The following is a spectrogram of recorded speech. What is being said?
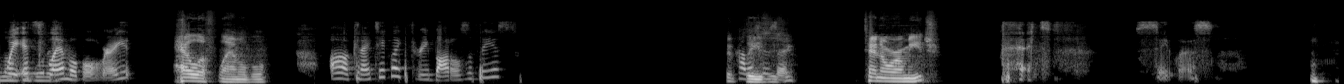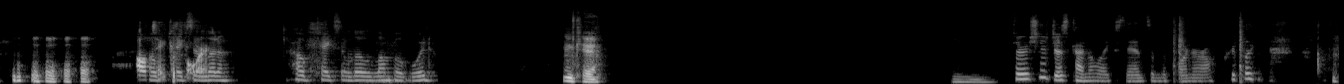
Wait, it's wood. flammable, right? Hella flammable. Oh, can I take like three bottles of these? It How much is it? you. Ten aurum each. Say less. Hmm. I'll Hope take takes four. a little. Hope takes a little lump of wood. Okay. Hmm. Tersha just kind of like stands in the corner awkwardly,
